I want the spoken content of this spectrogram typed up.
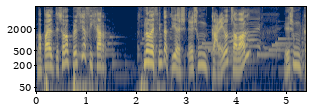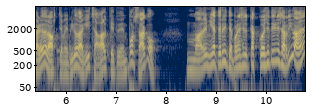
Mapa del tesoro, precio a fijar. 900, tío. ¿Eres un carero, chaval? Eres un carero de la hostia. Me pido de aquí, chaval. Que te den por saco. Madre mía, Terry, te pones el casco ese y te vienes arriba, ¿eh?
